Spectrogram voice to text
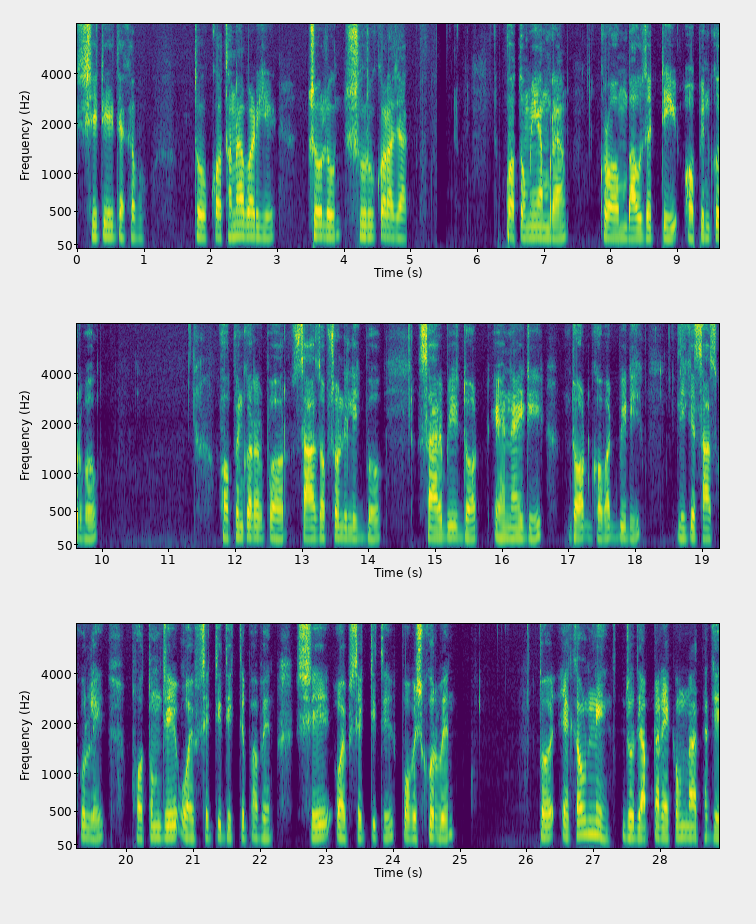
সেটাই দেখাবো। তো কথা না বাড়িয়ে চলুন শুরু করা যাক। প্রথমে আমরা ক্রম ব্রাউজারটি ওপেন করব। ওপেন করার পর সার্চ অপশনে লিখব সার্ভিস ডট এনআইডি ডট গভার্ট বিডি লিখে সার্চ করলে প্রথম যে ওয়েবসাইটটি দেখতে পাবেন, সেই ওয়েবসাইটটিতে প্রবেশ করবেন। তো অ্যাকাউন্ট নেই, যদি আপনার অ্যাকাউন্ট না থাকে,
